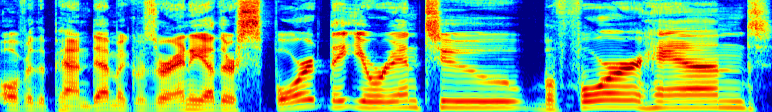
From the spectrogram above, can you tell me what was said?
over the pandemic. Was there any other sport that you were into beforehand?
